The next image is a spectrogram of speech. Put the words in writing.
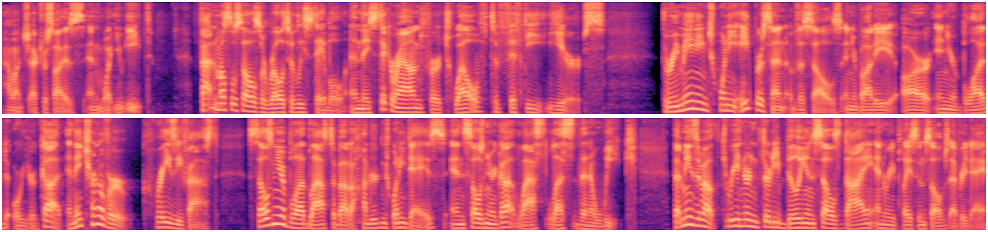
how much exercise and what you eat. Fat and muscle cells are relatively stable and they stick around for 12 to 50 years. The remaining 28% of the cells in your body are in your blood or your gut, and they turn over crazy fast. Cells in your blood last about 120 days, and cells in your gut last less than a week. That means about 330 billion cells die and replace themselves every day.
